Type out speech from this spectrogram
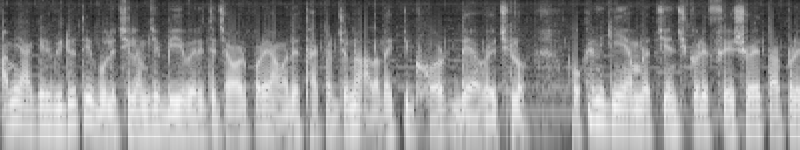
আমি আগের ভিডিওতেই বলেছিলাম যে বিয়ে বাড়িতে যাওয়ার পরে আমাদের থাকার জন্য আলাদা একটি ঘর দেয়া হয়েছিল। ওখানে গিয়ে আমরা চেঞ্জ করে ফ্রেশ হয়ে তারপরে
